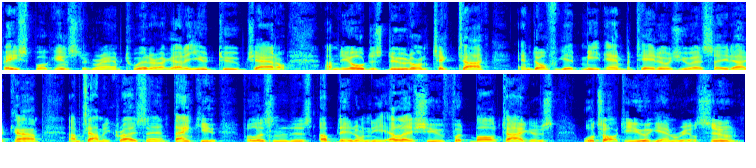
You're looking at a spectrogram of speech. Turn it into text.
Facebook, Instagram, Twitter. I got a YouTube channel. I'm the oldest dude on TikTok and don't forget meatandpotatoesusa.com. I'm Tommy Krysan thank you for listening to this update on the LSU football Tigers. We'll talk to you again real soon.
